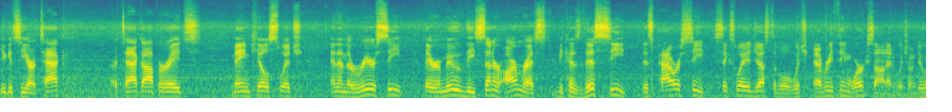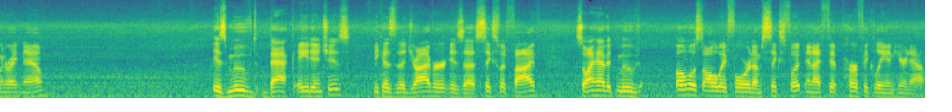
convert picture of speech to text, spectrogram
You can see our tach. Our tach operates, main kill switch, and then the rear seat, they removed the center armrest because this seat, this power seat, six-way adjustable, which everything works on it, which I'm doing right now, is moved back eight inches because the driver is a six foot five. So I have it moved almost all the way forward. I'm six foot and I fit perfectly in here now.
